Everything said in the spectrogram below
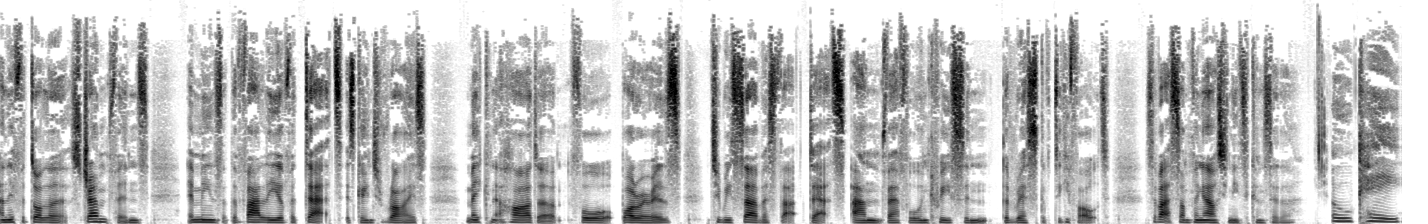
And if a dollar strengthens, it means that the value of a debt is going to rise, making it harder for borrowers to reservice that debt and therefore increasing the risk of default. So that's something else you need to consider. Okay.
